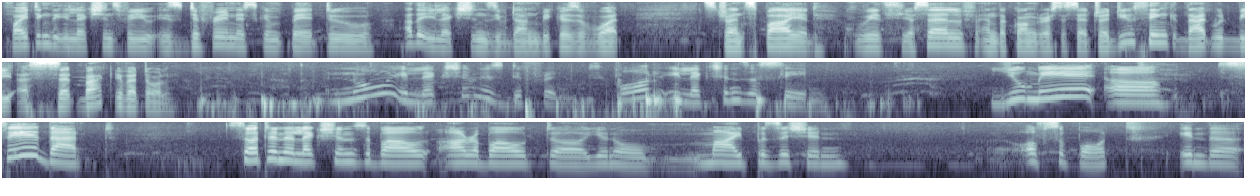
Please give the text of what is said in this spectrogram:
fighting the elections for you is different as compared to other elections you've done because of what's transpired with yourself and the Congress, etc. Do you think that would be a setback, if at all? No election is different. All elections are same. You may uh, say that certain elections about are about uh, you know my position of support in the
